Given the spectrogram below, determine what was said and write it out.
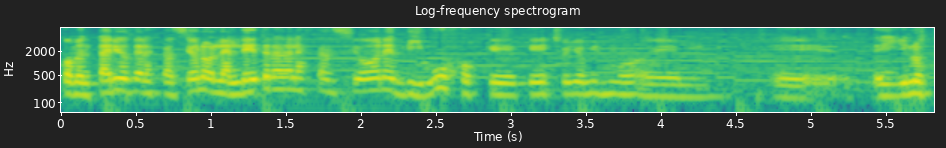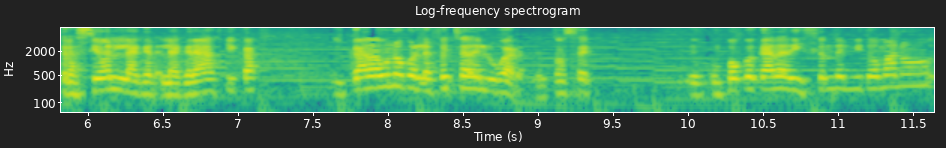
comentarios de las canciones o las letras de las canciones, dibujos que, que he hecho yo mismo, eh, eh, ilustración, la, la gráfica, y cada uno con la fecha del lugar. Entonces, eh, un poco cada edición del mitómano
